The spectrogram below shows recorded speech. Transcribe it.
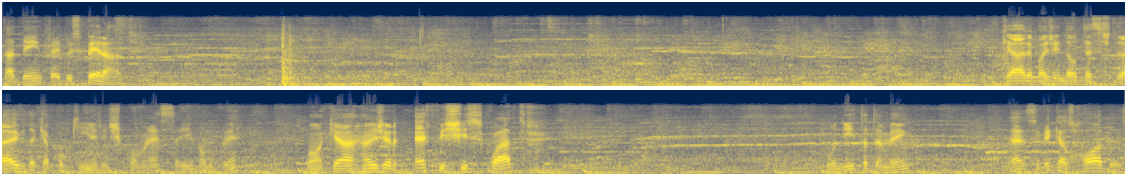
tá dentro aí do esperado. Aqui é a área para agendar o test drive, daqui a pouquinho a gente começa aí, vamos ver. Bom, aqui é a Ranger FX4. Bonita também. É, você vê que as rodas,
